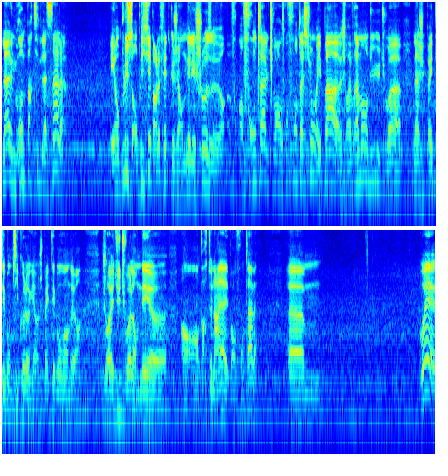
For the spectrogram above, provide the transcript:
là, une grande partie de la salle, et en plus amplifié par le fait que j'ai emmené les choses euh, en frontal, tu vois, en confrontation, et pas, euh, j'aurais vraiment dû, tu vois, là, j'ai pas été bon psychologue, hein, j'ai pas été bon vendeur. Hein. J'aurais dû, tu vois, l'emmener en, en, partenariat et pas en frontal. ouais,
